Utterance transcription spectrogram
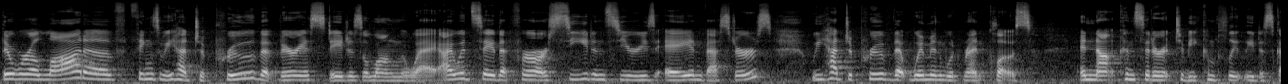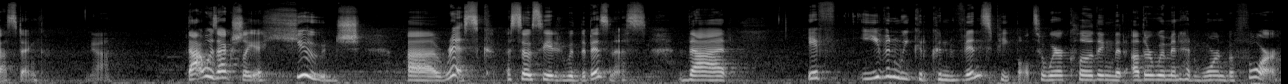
there were a lot of things we had to prove at various stages along the way. I would say that for our seed and Series A investors, we had to prove that women would rent clothes and not consider it to be completely disgusting. Yeah. That was actually a huge uh, risk associated with the business. That if even we could convince people to wear clothing that other women had worn before,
